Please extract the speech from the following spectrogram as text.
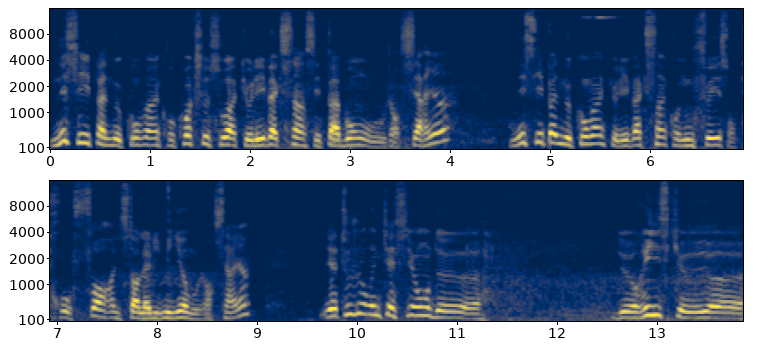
N'essayez pas de me convaincre quoi que ce soit que les vaccins c'est pas bon ou j'en sais rien. N'essayez pas de me convaincre que les vaccins qu'on nous fait sont trop forts, l'histoire de l'aluminium ou j'en sais rien. Il y a toujours une question de, de risque euh,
